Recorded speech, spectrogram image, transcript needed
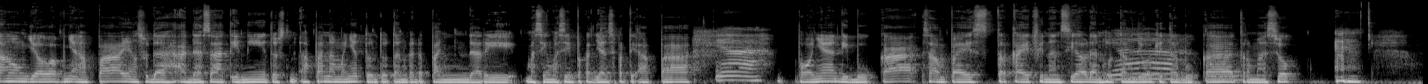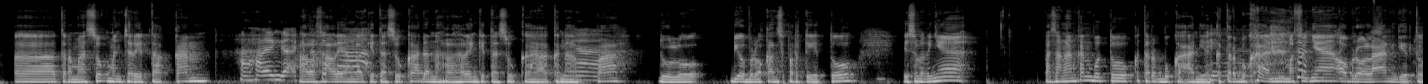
tanggung jawabnya apa yang sudah ada saat ini, terus apa namanya tuntutan ke depan dari masing-masing pekerjaan seperti apa. ya Pokoknya dibuka sampai terkait finansial dan hutang Ya. juga kita buka, Hmm. termasuk eh, termasuk menceritakan hal-hal yang nggak kita hal-hal suka yang nggak kita suka dan hal-hal yang kita suka. Kenapa dulu diobrolkan seperti itu? Ya sebenarnya pasangan kan butuh keterbukaan ya, Iya. keterbukaan maksudnya obrolan gitu.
